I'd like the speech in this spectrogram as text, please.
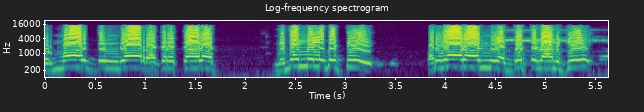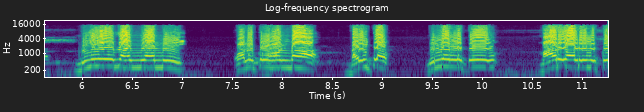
దుర్మార్గంగా రకరకాల నిబంధనలు పెట్టి పరిహారాన్ని ఎగ్గొట్టడానికి మిగిలిన ధాన్యాన్ని కొనుక్కోకుండా బయట మిల్లర్లకు మార్వాడీలకు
